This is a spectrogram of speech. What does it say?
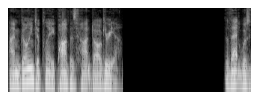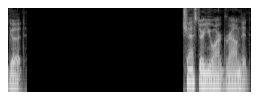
I'm going to play Papa's Hot Dog Area. That was good. Chester you are grounded.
